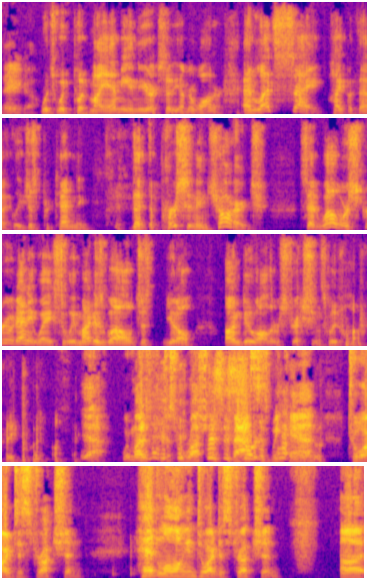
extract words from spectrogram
There you go. Which would put Miami and New York City underwater. And let's say, hypothetically, just pretending, that the person in charge said, well, we're screwed anyway, so we might as well just, you know, undo all the restrictions we've already put on it. Yeah, we might as well just rush as fast sort of as we can to our destruction, headlong into our destruction. Uh,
